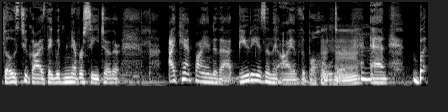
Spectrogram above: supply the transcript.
those two guys they would never see each other. I can't buy into that. Beauty is in the eye of the beholder. Mm-hmm. Mm-hmm. And but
